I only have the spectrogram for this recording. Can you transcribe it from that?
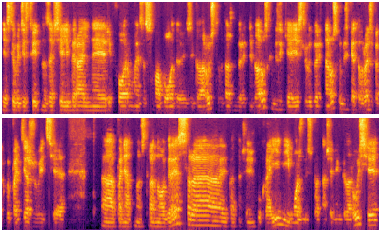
если вы действительно за все либеральные реформы, за свободу и за Беларусь, то вы должны говорить на белорусском языке, а если вы говорите на русском языке, то вроде как вы поддерживаете а, понятную страну агрессора и по отношению к Украине, и, может быть, по отношению к Беларуси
